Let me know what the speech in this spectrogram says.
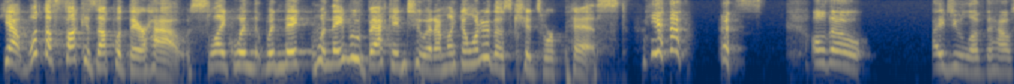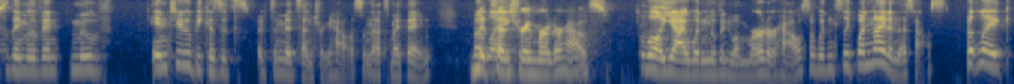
Yeah, what the fuck is up with their house? Like when when they when they move back into it, I'm like, no wonder those kids were pissed. Yes. Although I do love the house they move in move into because it's it's a mid-century house and that's my thing. But, Mid-century murder house. well, yeah, I wouldn't move into a murder house. I wouldn't sleep one night in this house. But like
